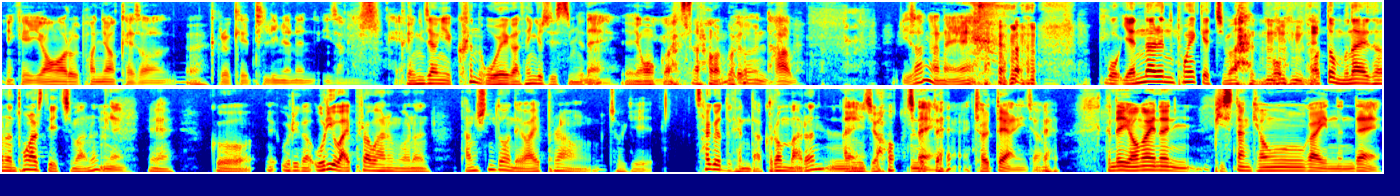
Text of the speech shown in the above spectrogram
이렇게 영어로 번역해서 네. 그렇게 들리면은 이상해요. 굉장히 큰 오해가 생길 수 있습니다. 네. 예, 영어권 사람하고. 한국은 다 이상하네. 뭐 옛날에는 통했겠지만 뭐 네. 어떤 문화에서는 통할 수도 있지만은 네, 예. 그 우리가 우리 와이프라고 하는 거는 당신도 내 와이프랑 저기 사귀어도 된다. 그런 말은 네. 아니죠. 절대. 네, 절대 아니죠. 네. 근데 영어에는 비슷한 경우가 있는데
